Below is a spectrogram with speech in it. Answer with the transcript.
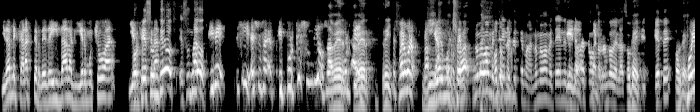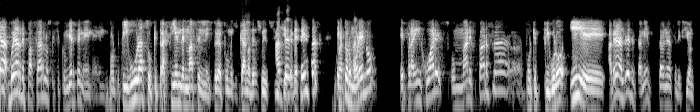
y darle carácter de deidad a Guillermo Ochoa. Y Porque es un etcétera. dios, es un dios. Y ve, sí, eso, o sea, ¿y por qué es un dios? O sea, A ver, ¿por a ver, Rich. Pero bueno, no, ya, Guillermo Ochoa- tema. No me voy a meter en tema. ese tema, no me voy a meter en ese Sí, no, tema, estamos bueno. hablando de la Ok. sub-17. Ok. Voy a, voy a repasar los que se convierten en, figuras o que trascienden más en la historia del fútbol mexicano de esos 17 Antes- defensas. Bueno, Héctor Moreno, Efraín Juárez, Omar Esparza, porque figuró, y eh, Adrián Andrés también estaba en la selección.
